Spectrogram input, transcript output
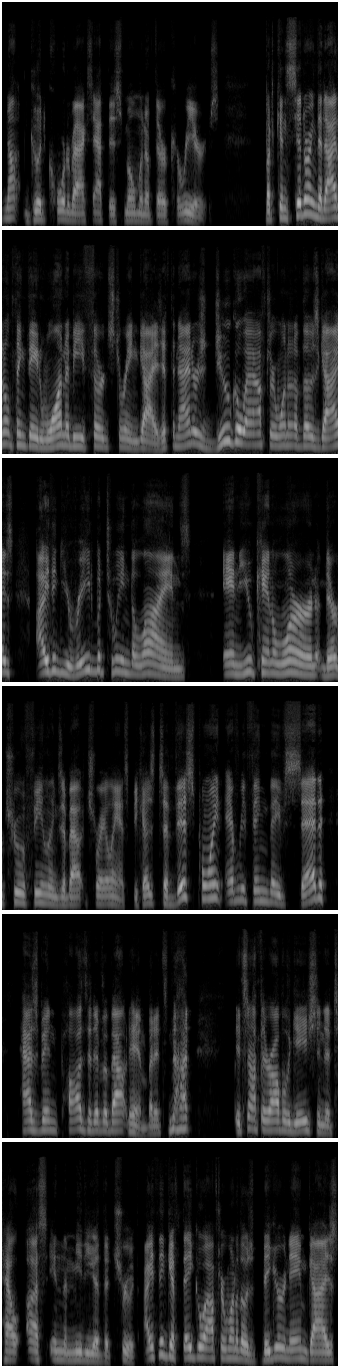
not good quarterbacks at this moment of their careers. But considering that I don't think they'd want to be third string guys, if the Niners do go after one of those guys, I think you read between the lines and you can learn their true feelings about Trey Lance because to this point, everything they've said has been positive about him, but it's not it's not their obligation to tell us in the media the truth. I think if they go after one of those bigger name guys,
